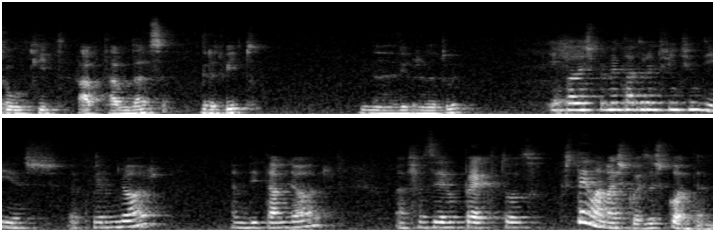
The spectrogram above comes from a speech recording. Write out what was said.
O kit apto à mudança, gratuito, na Vibra Natura. E podem experimentar durante 21 dias a comer melhor, a meditar melhor, a fazer o pack todo. Mas tem lá mais coisas, conta-me.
